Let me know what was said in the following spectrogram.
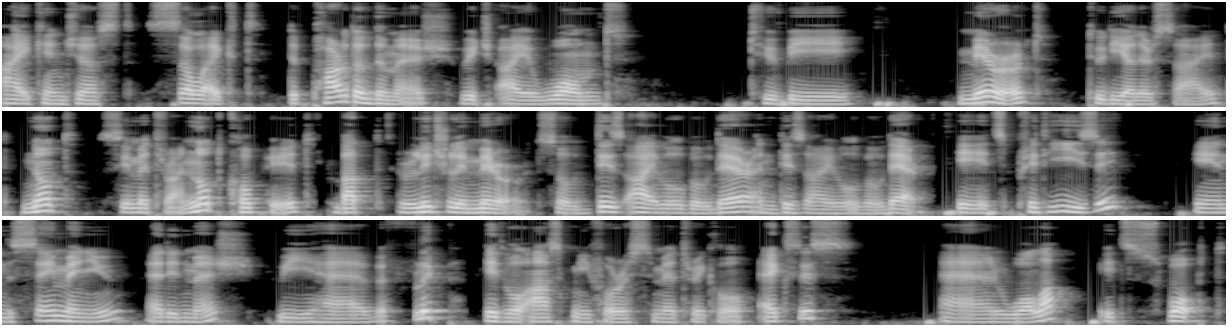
I can just select the part of the mesh which I want to be mirrored to the other side, not symmetrized, not copied, but literally mirrored. So this eye will go there and this eye will go there. It's pretty easy. In the same menu, edit mesh, we have a flip. It will ask me for a symmetrical axis and voila, it's swapped.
